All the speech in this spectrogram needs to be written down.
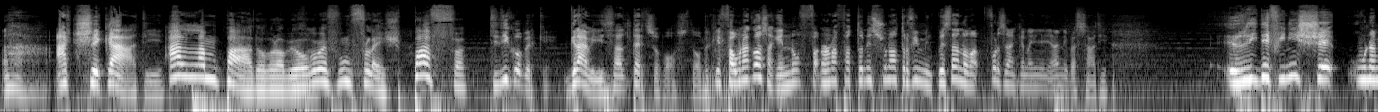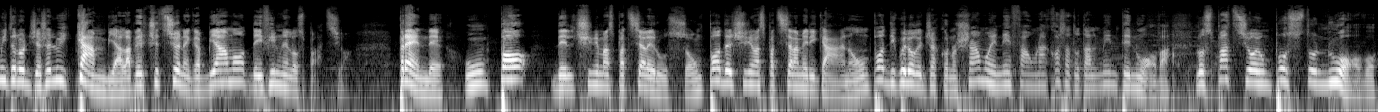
Ah, accecati. Allampato proprio, come fu un flash. Puff. Ti dico perché. Gravity sta al terzo posto. Perché fa una cosa che non, fa- non ha fatto nessun altro film in quest'anno, ma forse anche negli anni passati. Ridefinisce una mitologia, cioè lui cambia la percezione che abbiamo dei film nello spazio. Prende un po' del cinema spaziale russo, un po' del cinema spaziale americano, un po' di quello che già conosciamo e ne fa una cosa totalmente nuova. Lo spazio è un posto nuovo,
